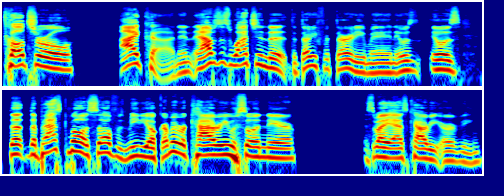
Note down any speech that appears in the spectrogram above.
cultural icon. And, and I was just watching the, the 30 for 30, man. It was it was the, the basketball itself was mediocre. I remember Kyrie was on there. Somebody asked Kyrie Irving,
